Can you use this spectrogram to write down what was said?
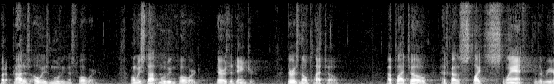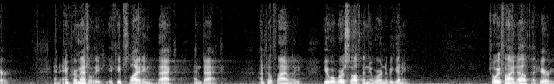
but God is always moving us forward. When we stop moving forward, there is a danger. There is no plateau. A plateau has got a slight slant to the rear, and incrementally you keep sliding back and back until finally you were worse off than you were in the beginning. So we find out that here he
